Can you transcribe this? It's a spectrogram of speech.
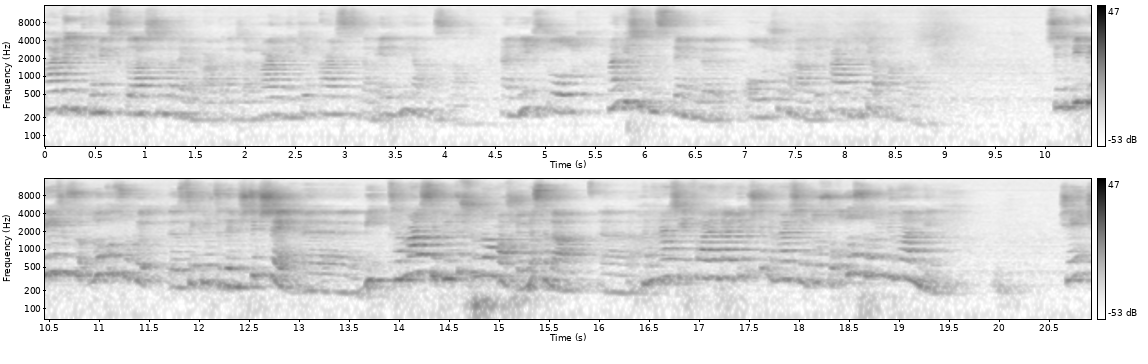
Hardening demek sıkılaştırma demek arkadaşlar. Hardening'i her sistem elini yapması lazım. Yani Linux'te olur, hangi işletim sisteminde olur çok önemli. Hardening'i yapmak lazım. Şimdi bir basic local e, security demiştik şey, e, bir temel security şundan başlıyor. Mesela e, hani her şey file'ler demiştik ya her şey dosya, o dosyanın güvenliği. Change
